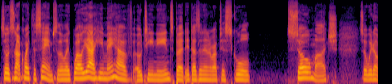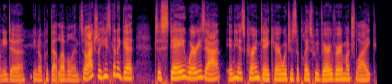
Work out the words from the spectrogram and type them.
So it's not quite the same. So they're like, well, yeah, he may have OT needs, but it doesn't interrupt his school so much. So we don't need to, you know, put that level in. So actually, he's going to get to stay where he's at in his current daycare, which is a place we very, very much like.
